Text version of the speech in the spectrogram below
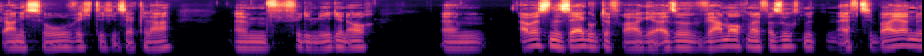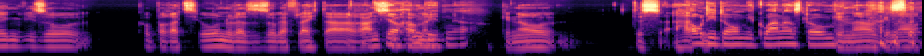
gar nicht so wichtig, ist ja klar, ähm, für die Medien auch. Ähm, aber es ist eine sehr gute Frage. Also wir haben auch mal versucht, mit dem FC Bayern irgendwie so Kooperation oder sogar vielleicht da ranzukommen. Anbieten, ja. Genau. Das hat, Audi Dome, Iguanas Dome. Genau, genau.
